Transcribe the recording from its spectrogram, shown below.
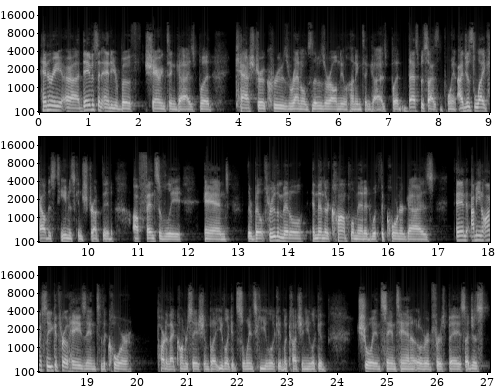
Henry, uh, Davis and Endy are both Cherington guys, but Castro, Cruz, Reynolds, those are all Neal Huntington guys, but that's besides the point. I just like how this team is constructed offensively and they're built through the middle and then they're complemented with the corner guys. And I mean, honestly, you could throw Hayes into the core part of that conversation, but you look at Suwinski, you look at McCutchen, you look at Choi and Santana over at first base. I just,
